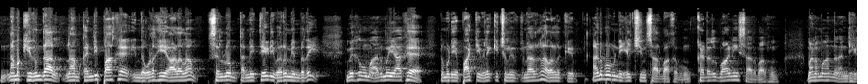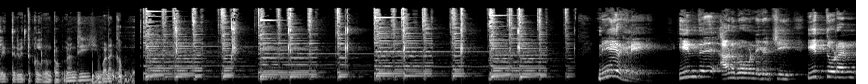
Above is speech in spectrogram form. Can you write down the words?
நமக்கு இருந்தால் நாம் கண்டிப்பாக இந்த உலகை ஆளலாம். செல்வம் தன்னை தேடி வரும் என்பதை மிகவும் அருமையாக நம்முடைய பாட்டி விளக்கிச் சொல்லியிருக்கிறார்கள். அவர்களுக்கு அனுபவ நிகழ்ச்சியின் சார்பாகவும் கடல் வாணி சார்பாகவும் மனமார்ந்த நன்றிகளை தெரிவித்துக் கொள்கின்றோம். நன்றி வணக்கம். நேயர்களே இந்த அனுபவ நிகழ்ச்சி இத்துடன்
